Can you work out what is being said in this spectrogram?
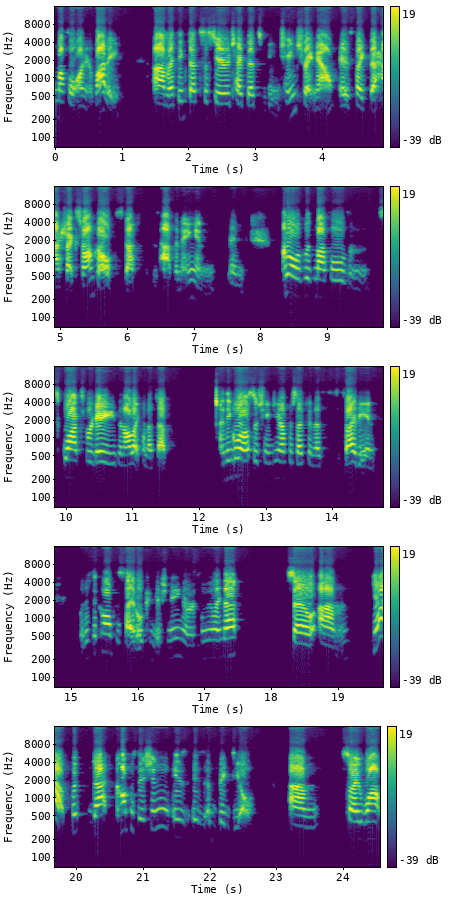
muscle on your body. Um, I think that's the stereotype that's being changed right now. Is like the hashtag strong girl stuff is happening, and and girls with muscles and squats for days and all that kind of stuff. I think we're also changing our perception as a society, and what is it called, societal conditioning or something like that. So um, yeah, but that composition is is a big deal. Um, so I want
